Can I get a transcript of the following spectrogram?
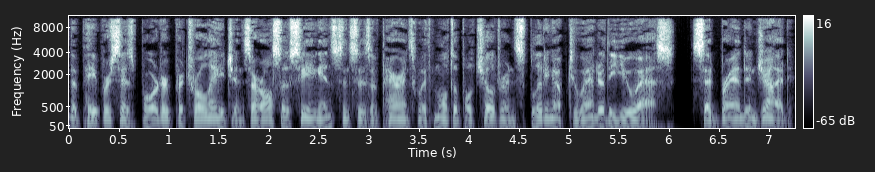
The paper says Border Patrol agents are also seeing instances of parents with multiple children splitting up to enter the U.S., said Brandon Judd,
